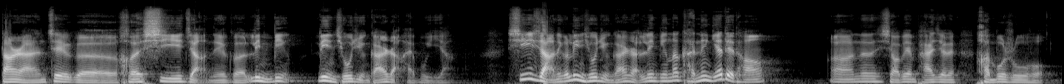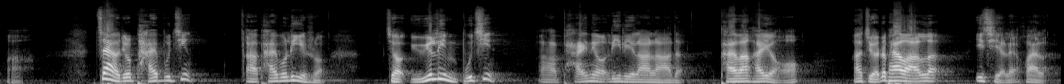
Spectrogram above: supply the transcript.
当然，这个和西医讲那个淋病。淋球菌感染还不一样，西医讲那个淋球菌感染淋病，那肯定也得疼。啊，那小便排起来很不舒服。啊。再有就是排不净。啊，排不利索，叫余淋不尽。啊，排尿哩哩啦啦的，排完还有。啊，觉着排完了，一起来坏了，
